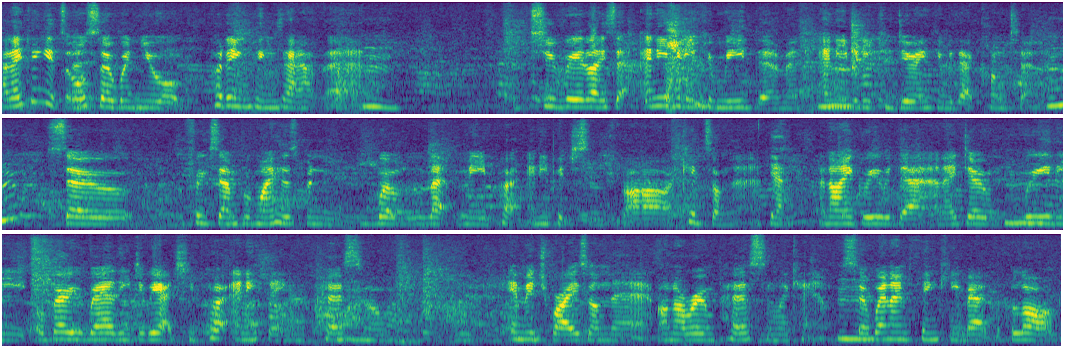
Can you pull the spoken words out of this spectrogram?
And I think it's also when you're putting things out there hmm. to realize that anybody can read them and mm-hmm. anybody can do anything with that content. Mm-hmm. So, for example, my husband won't let me put any pictures of our kids on there. Yeah. And I agree with that. And I don't really, or very rarely, do we actually put anything personal, image wise, on there on our own personal account. So mm-hmm. when I'm thinking about the blog,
